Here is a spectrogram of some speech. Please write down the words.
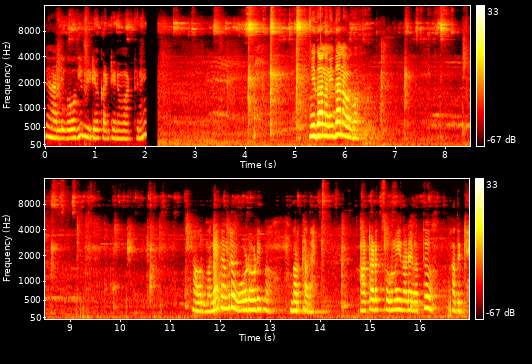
ನಾನು ಅಲ್ಲಿಗೆ ಹೋಗಿ ವಿಡಿಯೋ ಕಂಟಿನ್ಯೂ ಮಾಡ್ತೀನಿ. ನಿಧಾನ ನಿಧಾನ ಹೋಗು. ಅವ್ರ ಮನೆಗೆ ಅಂದರೆ ಓಡೋಡಿ ಬರ್ತಾಳೆ. ಆಟ ಆಡೋಕ್ಕೆ ಸೋನು ಇದ್ದಾಳೆ ಇವತ್ತು, ಅದಕ್ಕೆ.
